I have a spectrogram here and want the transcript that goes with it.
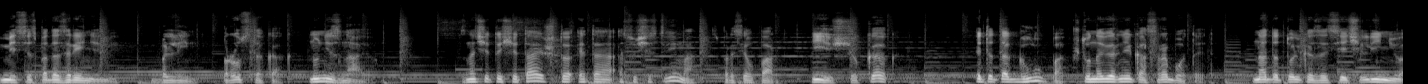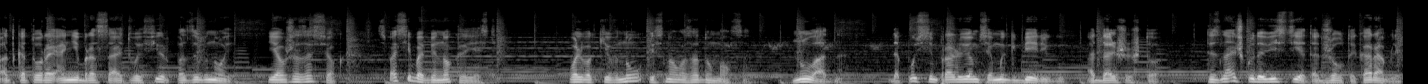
Вместе с подозрениями. Блин, просто как? Ну не знаю. «Значит, ты считаешь, что это осуществимо?» – спросил Парт. «И еще как!» Это так глупо, что наверняка сработает. Надо только засечь линию, от которой они бросают в эфир позывной. Я уже засек. Спасибо, бинокль есть. Вольво кивнул и снова задумался. Ну ладно. Допустим, прорвемся мы к берегу. А дальше что? Ты знаешь, куда вести этот желтый кораблик?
